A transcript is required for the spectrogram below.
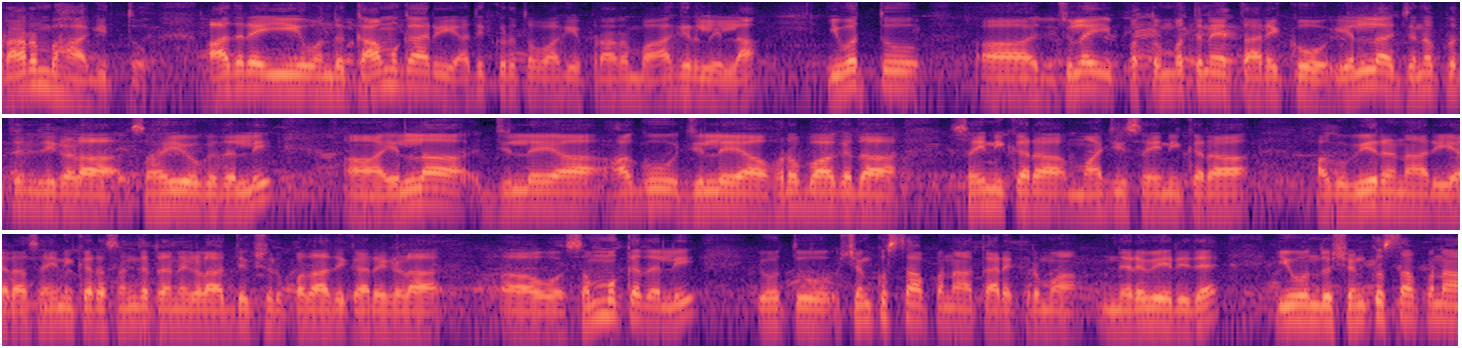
ಪ್ರಾರಂಭ ಆಗಿತ್ತು. ಆದರೆ ಈ ಒಂದು ಕಾಮಗಾರಿ ಅಧಿಕೃತವಾಗಿ ಪ್ರಾರಂಭ ಆಗಿರಲಿಲ್ಲ. ಇವತ್ತು ಜುಲೈ ಇಪ್ಪತ್ತೊಂಬತ್ತನೇ ತಾರೀಕು ಎಲ್ಲ ಜನಪ್ರತಿನಿಧಿಗಳ ಸಹಯೋಗದಲ್ಲಿ ಎಲ್ಲ ಜಿಲ್ಲೆಯ ಹಾಗೂ ಜಿಲ್ಲೆಯ ಹೊರಭಾಗದ ಸೈನಿಕರ, ಮಾಜಿ ಸೈನಿಕರ ಹಾಗೂ ವೀರನಾರಿಯರ ಸೈನಿಕರ ಸಂಘಟನೆಗಳ ಅಧ್ಯಕ್ಷರು, ಪದಾಧಿಕಾರಿಗಳ ಸಮ್ಮುಖದಲ್ಲಿ ಇವತ್ತು ಶಂಕುಸ್ಥಾಪನಾ ಕಾರ್ಯಕ್ರಮ ನೆರವೇರಿದೆ. ಈ ಒಂದು ಶಂಕುಸ್ಥಾಪನಾ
